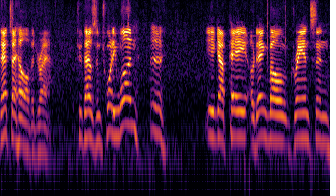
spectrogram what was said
that's a hell of a draft. 2021, eh, you got Paye, Odeyingbo, Granson.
